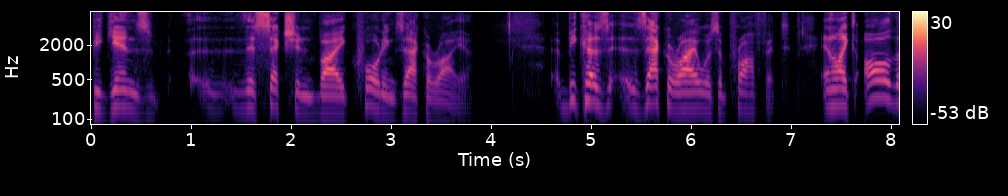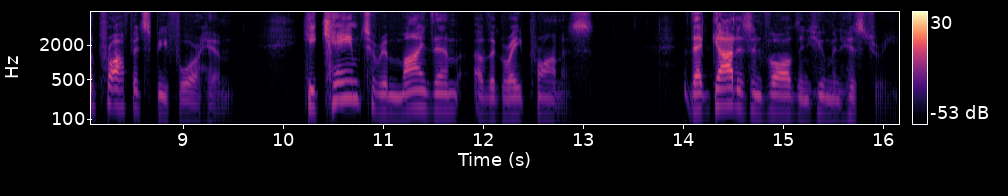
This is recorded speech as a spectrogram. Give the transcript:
begins uh, this section by quoting Zechariah. Because Zechariah was a prophet, and like all the prophets before him, he came to remind them of the great promise that God is involved in human history.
